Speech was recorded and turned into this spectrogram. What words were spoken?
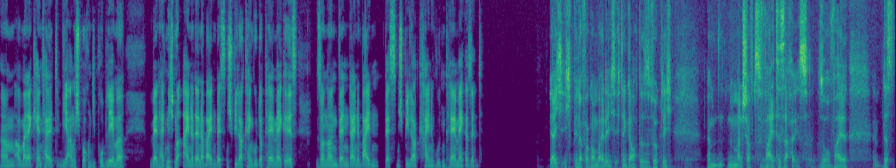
Ähm, aber man erkennt halt, wie angesprochen, die Probleme wenn halt nicht nur einer deiner beiden besten Spieler kein guter Playmaker ist, sondern wenn deine beiden besten Spieler keine guten Playmaker sind. Ja, ich, ich bin da vollkommen bei dir. Ich, ich denke auch, dass es wirklich ähm, eine mannschaftsweite Sache ist. So, weil äh, das,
